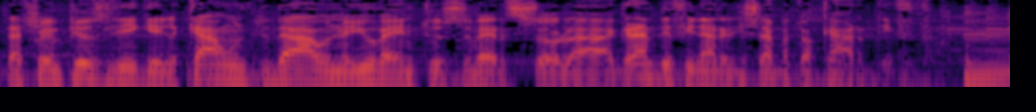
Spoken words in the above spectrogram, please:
la Champions League, il countdown Juventus verso la grande finale di sabato a Cardiff.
